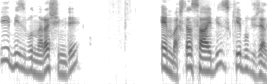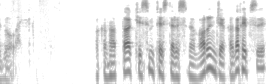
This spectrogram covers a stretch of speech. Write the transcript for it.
Ve biz bunlara şimdi en baştan sahibiz ki bu güzel bir olay. Bakın hatta kesim testeresine varıncaya kadar hepsi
